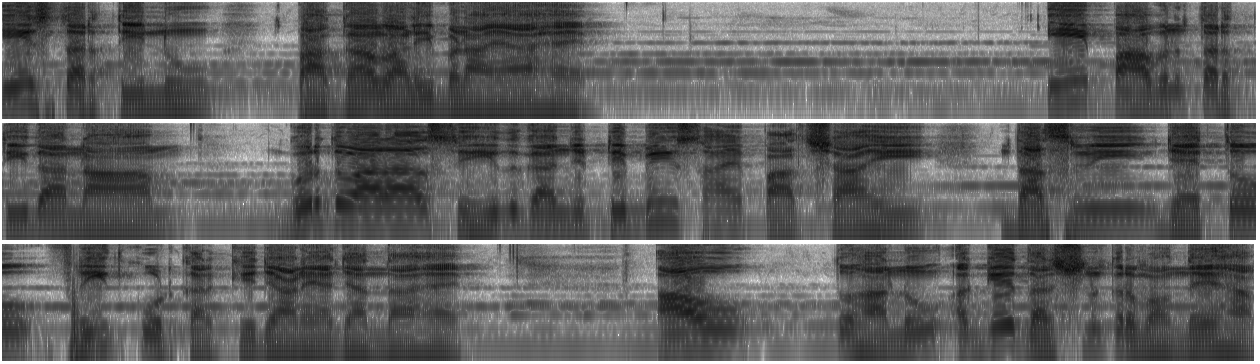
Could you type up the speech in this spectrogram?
ਇਸ ਧਰਤੀ ਨੂੰ ਭਾਗਾਂ ਵਾਲੀ ਬਣਾਇਆ ਹੈ। ਇਹ ਪਾਵਨ ਧਰਤੀ ਦਾ ਨਾਮ ਗੁਰਦੁਆਰਾ ਸ਼ਹੀਦਗੰਜ ਟਿੱਬੀ ਸਾਹਿਬ ਪਾਤਸ਼ਾਹੀ 10ਵੀਂ ਜੈਤੋ ਫਰੀਦਕੋਟ ਕਰਕੇ ਜਾਣਿਆ ਜਾਂਦਾ ਹੈ। ਆਓ ਤੁਹਾਨੂੰ ਅੱਗੇ ਦਰਸ਼ਨ ਕਰਵਾਉਂਦੇ ਹਾਂ।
